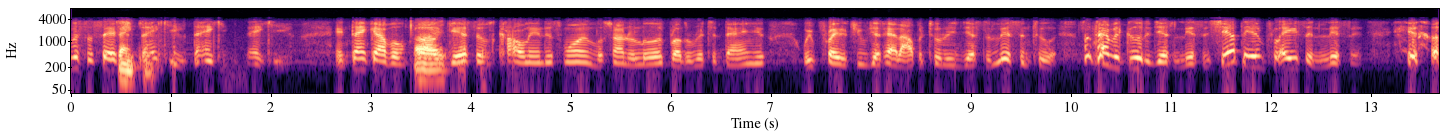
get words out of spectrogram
Mr. Session, thank you. thank you, thank you, And thank our uh, right. guest that was calling in this morning, Lashondra Lewis, Brother Richard Daniel. We pray that you just had the opportunity just to listen to it. Sometimes it's good to just listen. Shelter in place and listen. You know,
